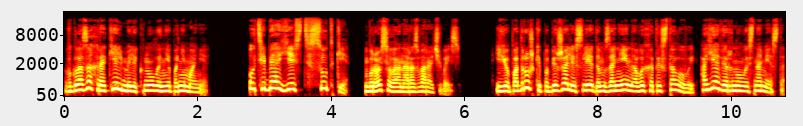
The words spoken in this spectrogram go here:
В глазах Ракель мелькнуло непонимание. «У тебя есть сутки», — бросила она, разворачиваясь. Ее подружки побежали следом за ней на выход из столовой, а я вернулась на место.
